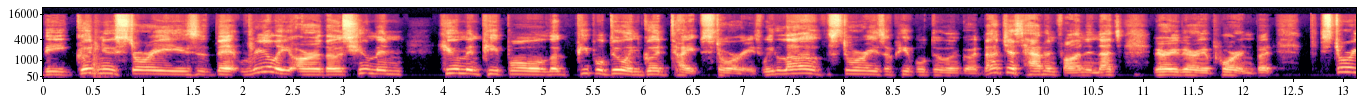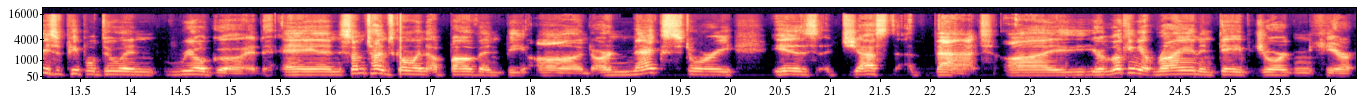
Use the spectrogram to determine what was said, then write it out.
the good news stories that really are those human human people the people doing good type stories. We love stories of people doing good not just having fun and that's very very important but stories of people doing real good and sometimes going above and beyond our next story is just that. Uh, you're looking at Ryan and Dave Jordan here.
